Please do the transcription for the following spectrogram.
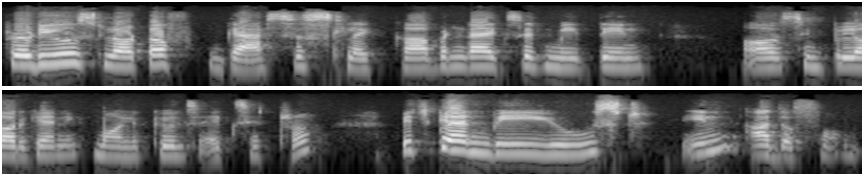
produce lot of gases like carbon dioxide, methane or simple organic molecules etc which can be used in other form.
